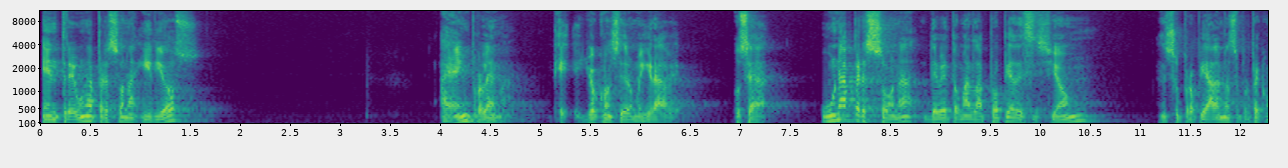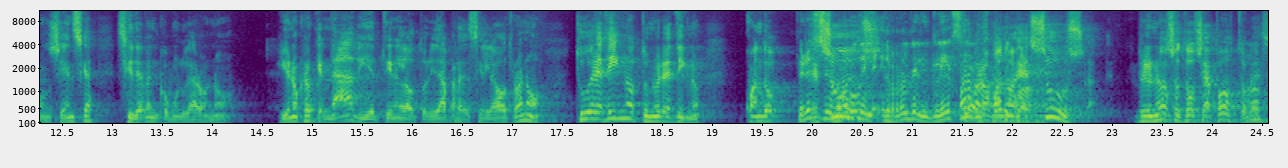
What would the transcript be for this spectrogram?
entre una persona y Dios, ahí hay un problema que yo considero muy grave. O sea, una persona debe tomar la propia decisión en su propia alma, en su propia conciencia, si deben comulgar o no. Y yo no creo que nadie tiene la autoridad para decirle a otro, ah, no, tú eres digno, tú no eres digno. Cuando pero ese es el rol, de, la iglesia. Bueno, pero cuando Jesús reunió a sus doce apóstoles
